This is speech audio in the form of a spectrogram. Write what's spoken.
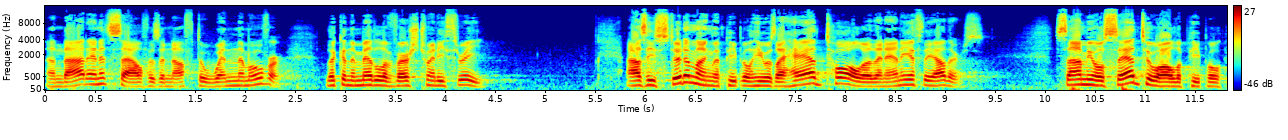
And that in itself is enough to win them over. Look in the middle of verse 23. As he stood among the people, he was a head taller than any of the others. Samuel said to all the people,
